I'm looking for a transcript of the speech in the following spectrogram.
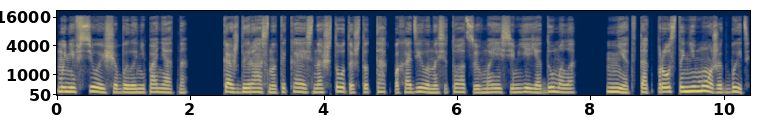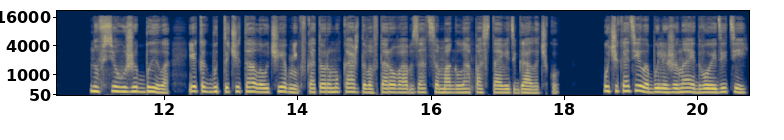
мне все еще было непонятно. Каждый раз, натыкаясь на что-то, что так походило на ситуацию в моей семье, я думала, нет, так просто не может быть. Но все уже было. Я как будто читала учебник, в котором у каждого второго абзаца могла поставить галочку. У Чикатила были жена и двое детей.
